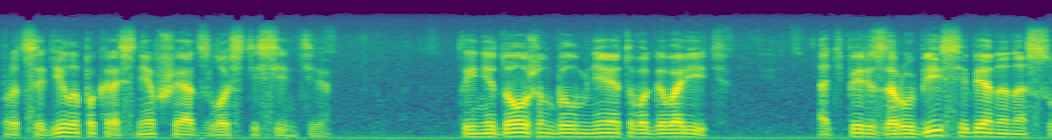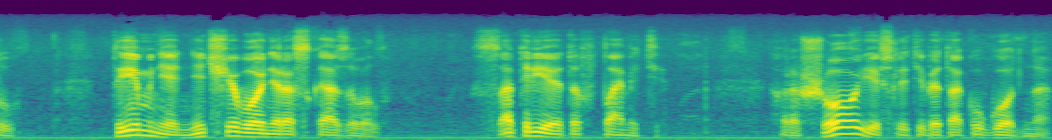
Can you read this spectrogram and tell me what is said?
процедила покрасневшая от злости Синтия. «Ты не должен был мне этого говорить, а теперь заруби себе на носу. Ты мне ничего не рассказывал. Сотри это в памяти». «Хорошо, если тебе так угодно,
